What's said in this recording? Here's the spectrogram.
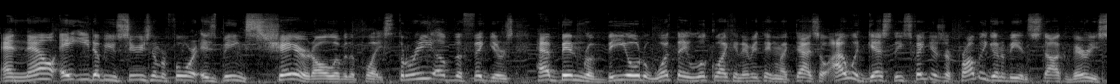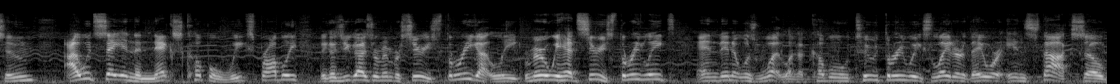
and now AEW Series number 4 is being shared all over the place. Three of the figures have been revealed, what they look like and everything like that. So I would guess these figures are probably going to be in stock very soon. I would say in the next couple weeks probably, because you guys remember Series 3 got leaked. Remember we had Series 3 leaked, and then it was what, like a couple, two, three weeks later, they were in stock. So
